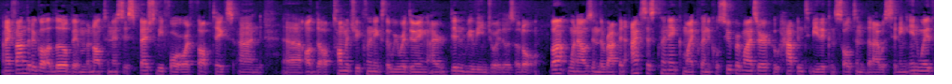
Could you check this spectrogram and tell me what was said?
and I found that it got a little bit monotonous, especially for orthoptics and uh, the optometry clinics that we were doing. I didn't really enjoy those at all. But when I was in the rapid access clinic, my clinical supervisor, who happened to be the consultant that I was sitting in with,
